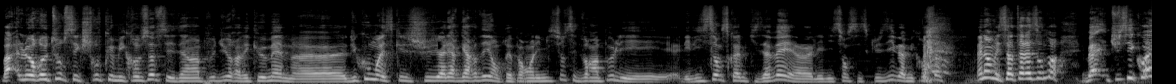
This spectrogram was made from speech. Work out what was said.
Bah, le retour, c'est que je trouve que Microsoft c'était un peu dur avec eux-mêmes. Euh, du coup, moi, ce que je suis allé regarder en préparant l'émission, c'est de voir un peu les, les licences quand même qu'ils avaient, euh, les licences exclusives à Microsoft. mais non, mais c'est intéressant de voir. Bah, tu sais quoi,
